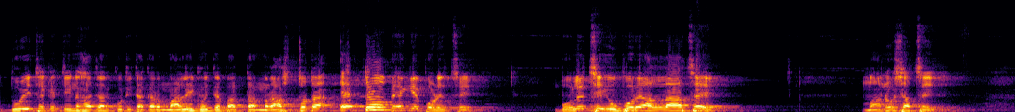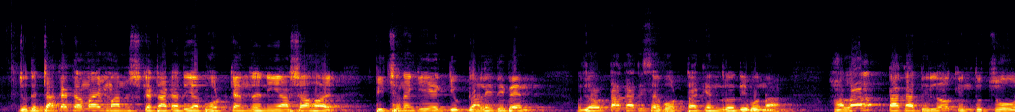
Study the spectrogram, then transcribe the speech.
দুই থেকে তিন হাজার কোটি টাকার মালিক হইতে পারতাম। রাষ্ট্রটা এত ভেঙে পড়েছে। বলেছি, উপরে আল্লাহ আছে, মানুষ আছে। যদি টাকা কামায়, মানুষকে টাকা দিয়ে ভোট কেন্দ্রে নিয়ে আসা হয়, পিছনে গিয়ে গালি দিবেন যে, ও টাকা দিছে, ভোটটা কেন্দ্র দিব না। হালা টাকা দিল কিন্তু চোর,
